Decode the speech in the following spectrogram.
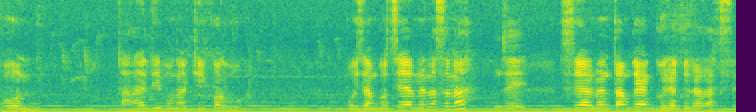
ফোন তারাই দিব না কি করব? ওই যে আমাকে চেয়ারম্যান আছে না? জি। চেয়ারম্যান তো আমাকে এক ঘুরে ঘুরে রাখছে।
